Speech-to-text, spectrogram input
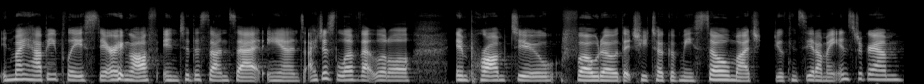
in my happy place staring off into the sunset. And I just love that little impromptu photo that she took of me so much. You can see it on my Instagram.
